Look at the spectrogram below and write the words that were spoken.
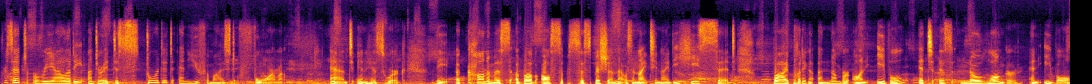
present reality under a distorted and euphemized form. And in his work, The Economist Above All Suspicion, that was in 1990, he said, by putting a number on evil, it is no longer an evil.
